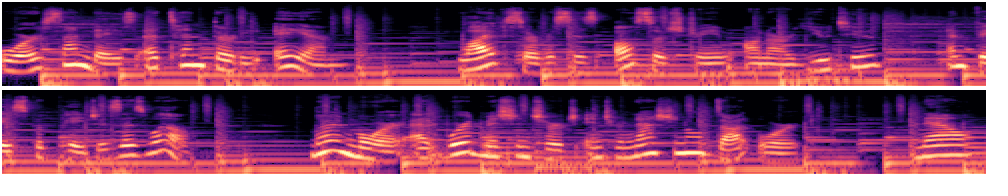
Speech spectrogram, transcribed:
or Sundays at 10:30 a.m. Live services also stream on our YouTube and Facebook pages as well. Learn more at wordmissionchurchinternational.org. Now,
